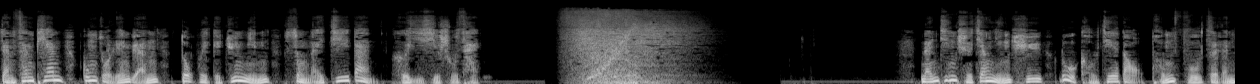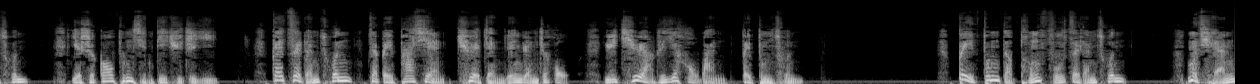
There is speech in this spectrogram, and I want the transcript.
两三天工作人员都会给居民送来鸡蛋和一些蔬菜。南京市江宁区路口街道彭福自然村也是高风险地区之一。该自然村在被发现确诊人员之后，于七月二十一号晚被封村。被封的彭福自然村，目前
